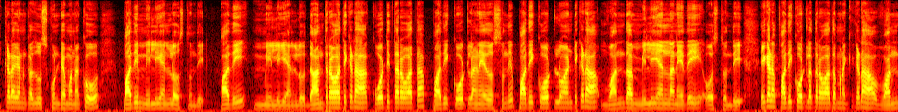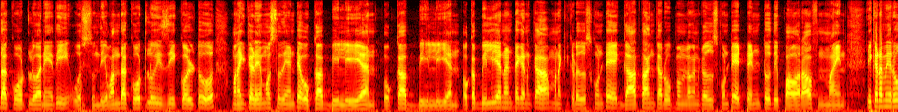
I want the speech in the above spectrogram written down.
ఇక్కడ కనుక చూసుకుంటే మనకు పది మిలియన్లు వస్తుంది. పది మిలియన్లు. దాని తర్వాత ఇక్కడ కోటి తర్వాత పది కోట్లు అనేది వస్తుంది. పది కోట్లు అంటే ఇక్కడ వంద మిలియన్లు అనేది వస్తుంది. ఇక్కడ పది కోట్ల తర్వాత మనకి ఇక్కడ వంద కోట్లు అనేది వస్తుంది. వంద కోట్లు ఈజ్ ఈక్వల్ టు మనకి ఇక్కడ ఏమొస్తుంది అంటే ఒక బిలియన్. ఒక బిలియన్. ఒక బిలియన్ అంటే కనుక మనకి ఇక్కడ చూసుకుంటే ఘాతాంక రూపంలో కనుక చూసుకుంటే ten to the power of nine ఇక్కడ మీరు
